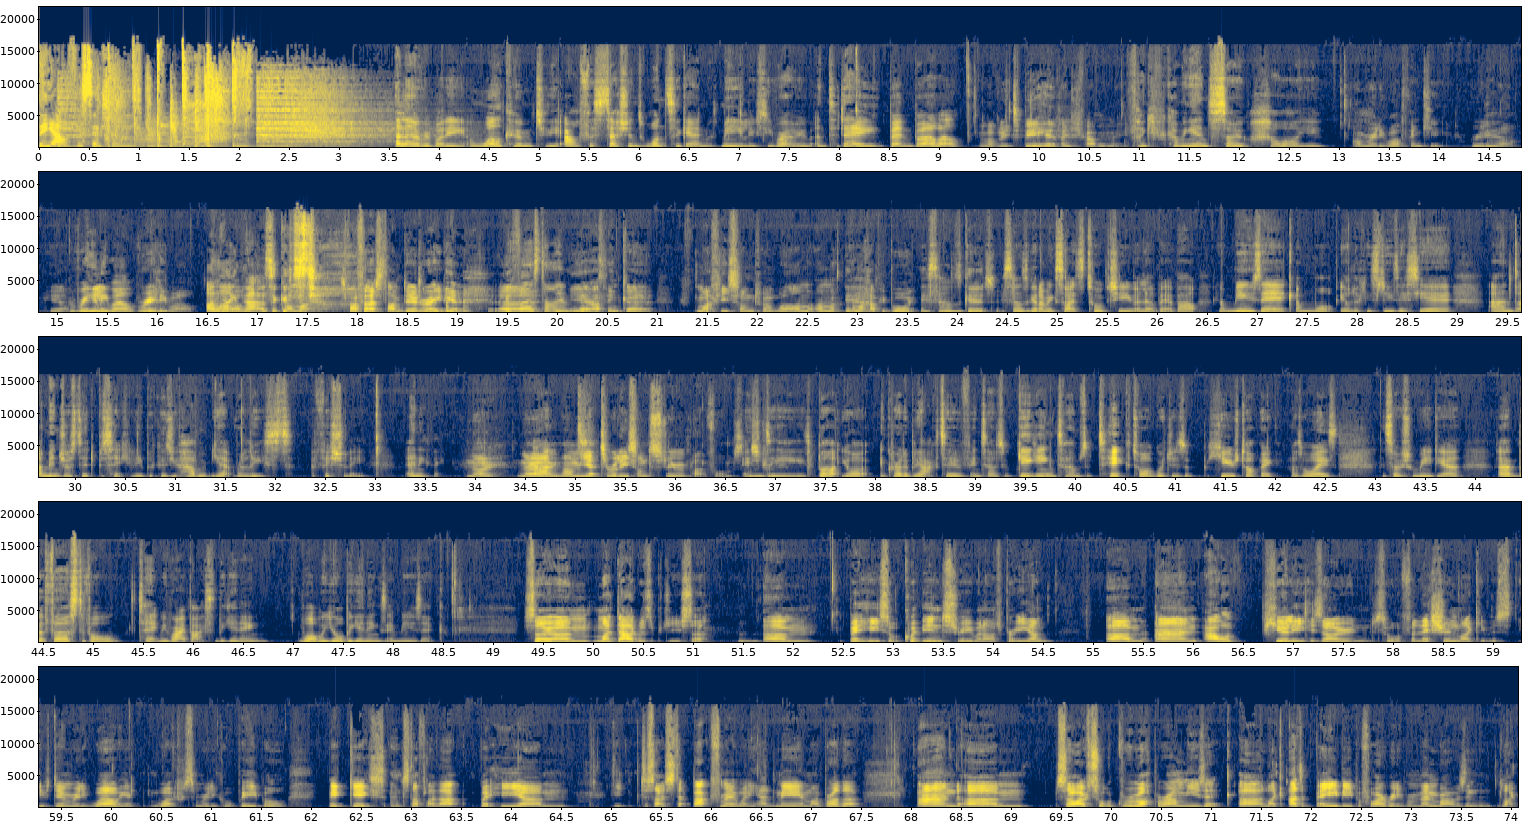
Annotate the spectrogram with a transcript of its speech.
The Alpha Sessions. Hello, everybody, and welcome to the Alpha Sessions once again with me, Lucy Wroe, and today, Ben Burwell. Lovely to be here. Thank you for having me. Thank you for coming in. So, how are you? I'm really well, thank you. Really Yeah. well, yeah. Really well. Really well. I really like well. that. That's a good I'm like- start. It's my first time doing radio. Your first time? Yeah, I think uh, my few songs went well. I'm, I'm, a, I'm a happy boy. It sounds good. It sounds good. I'm excited to talk to you a little bit about your music and what you're looking to do this year. And I'm interested particularly because you haven't yet released officially anything. No, no, I'm, I'm yet to release on streaming platforms. That's true. Indeed. But you're incredibly active in terms of gigging, in terms of TikTok, which is a huge topic, as always, and social media. Uh, but first of all, take me right back to the beginning. What were your beginnings in music? So um, my dad was a producer, Hmm. um, but he sort of quit the industry when I was pretty young, um, and out of purely his own sort of volition, like he was he was doing really well. He had worked with some really cool people, big gigs and stuff like that. But he um, he decided to step back from it when he had me and my brother, and um, so I sort of grew up around music. Uh, like as a baby, before I really remember, I was in like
